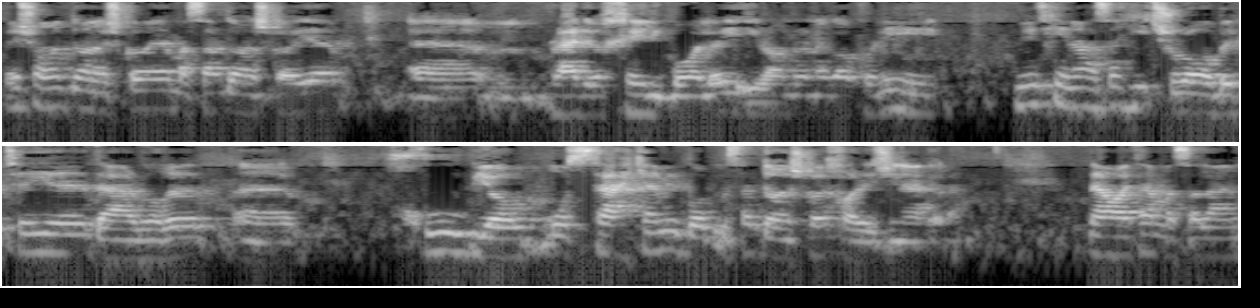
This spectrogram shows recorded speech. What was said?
به شما دانشگاه مثلا دانشگاه رد خیلی بالای ایران رو نگاه کنید می‌بینید که اینا اصلا هیچ رابطه در واقع خوب یا مستحکمی با مثلا دانشگاه خارجی ندارن. نهایتا مثلا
